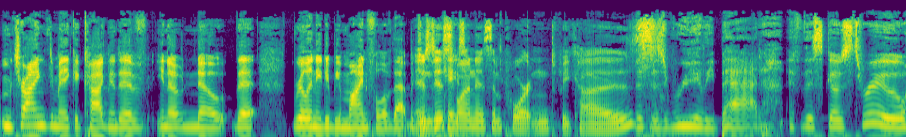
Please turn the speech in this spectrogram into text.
I'm trying to make a cognitive, you know, note that really need to be mindful of that. But just and this one is important because this is really bad. If this goes through,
